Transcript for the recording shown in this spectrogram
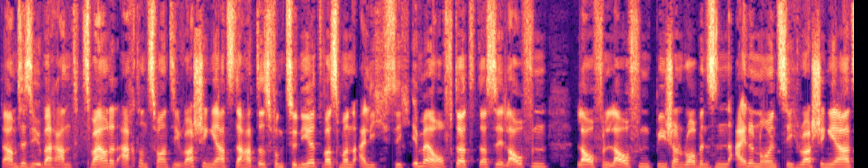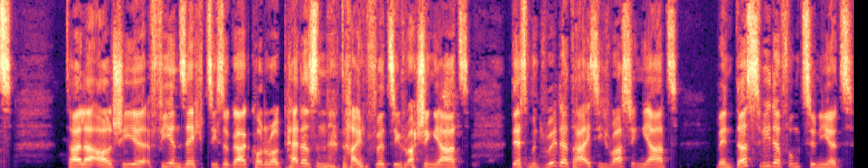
Da haben sie sie überrannt. 228 Rushing Yards, da hat das funktioniert, was man eigentlich sich immer erhofft hat, dass sie laufen, laufen, laufen. Bijan Robinson 91 Rushing Yards, Tyler Algier 64, sogar Cordell Patterson 43 Rushing Yards, Desmond Ritter 30 Rushing Yards. Wenn das wieder funktioniert,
